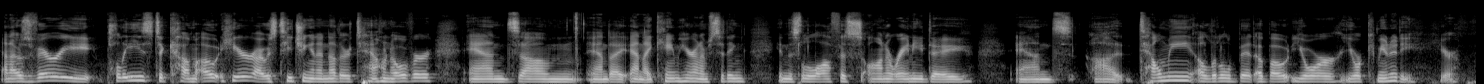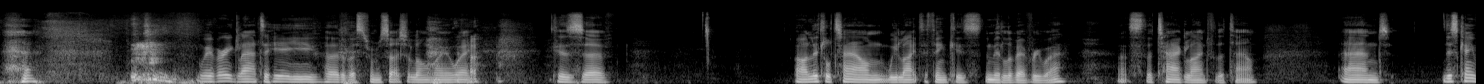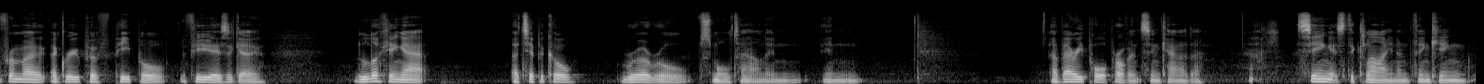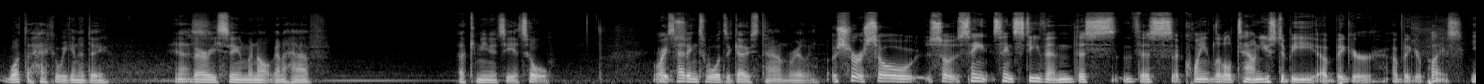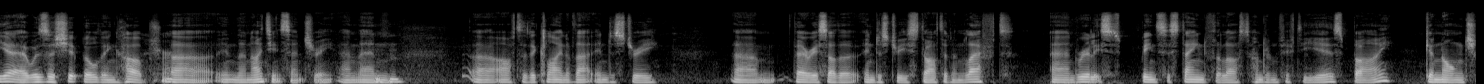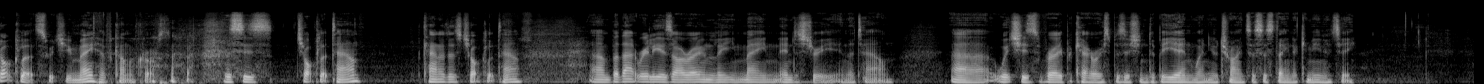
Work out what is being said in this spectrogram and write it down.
and I was very pleased to come out here. I was teaching in another town over, and um, and I and I came here, and I'm sitting in this little office on a rainy day. And uh, tell me a little bit about your your community here. We're very glad to hear you've heard of us from such a long way away, because uh, our little town, we like to think, is the middle of everywhere. That's the tagline for the town. And this came from a, a group of people a few years ago looking at a typical rural small town in in a very poor province in Canada, yes. seeing its decline and thinking, what the heck are we going to do? Yes. Very soon we're not going to have a community at all. Right, it's heading towards a ghost town, really. Sure. So, so Saint Saint Stephen, this this quaint little town, used to be a bigger a bigger place. Yeah, it was a shipbuilding hub sure. uh, in the 19th century, and then mm-hmm. uh, after the decline of that industry, um, various other industries started and left, and really it's been sustained for the last 150 years by Ganong chocolates, which you may have come across. this is Chocolate Town, Canada's chocolate town Um, but that really is our only main industry in the town, uh, which is a very precarious position to be in when you're trying to sustain a community.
